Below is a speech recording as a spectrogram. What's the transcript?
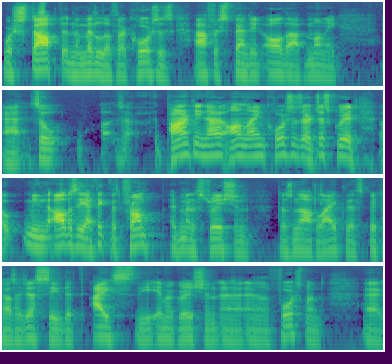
were stopped in the middle of their courses after spending all that money. Uh, so, uh, apparently now online courses are just great. Uh, I mean, obviously, I think the Trump administration does not like this because I just see that ICE, the Immigration uh, Enforcement uh,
